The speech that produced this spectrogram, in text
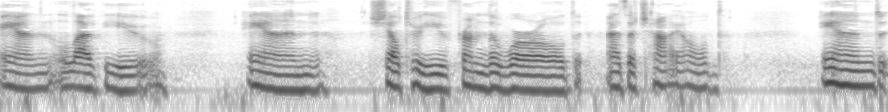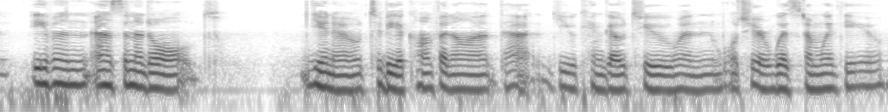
and love you and shelter you from the world as a child and even as an adult you know, to be a confidant that you can go to and will share wisdom with you.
